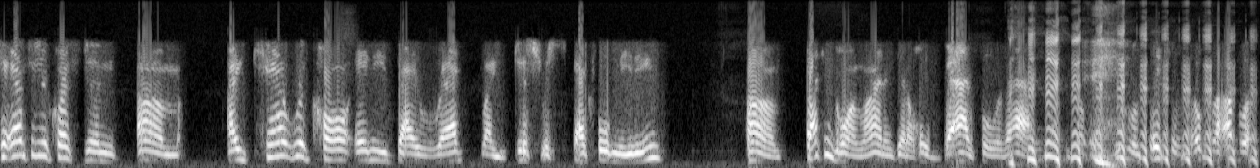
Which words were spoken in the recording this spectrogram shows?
to answer your question, um, I can't recall any direct, like, disrespectful meetings. Um, but I can go online and get a whole bag full of that. No problem.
